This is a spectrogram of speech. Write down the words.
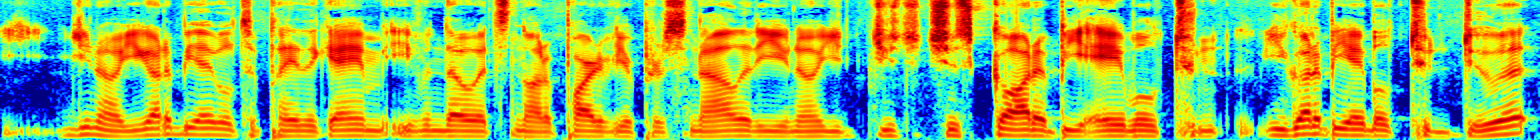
you know, you got to be able to play the game even though it's not a part of your personality, you know. You you just got to be able to you got to be able to do it,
